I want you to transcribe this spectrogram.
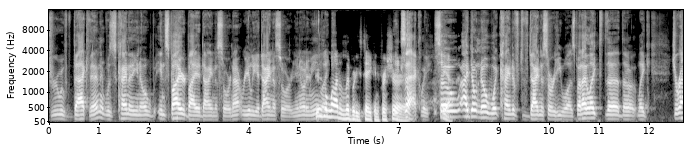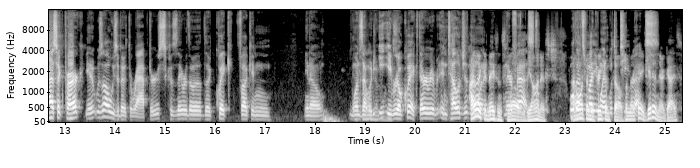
drew back then. It was kind of you know inspired by a dinosaur, not really a dinosaur. You know what I mean? There's a lot of liberties taken for sure. Exactly. So I don't know what kind of dinosaur he was, but I liked the the like Jurassic Park. It was always about the raptors because they were the the quick fucking, you know, ones that would eat you real quick. They're intelligent. I like it nice and and they're slow, to fast. be honest. Well, I that's want them why to you drink went with the themselves. I'm like, hey, T-Rex. get in there, guys.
